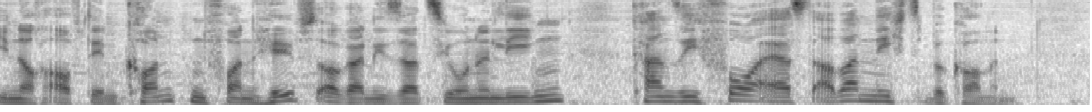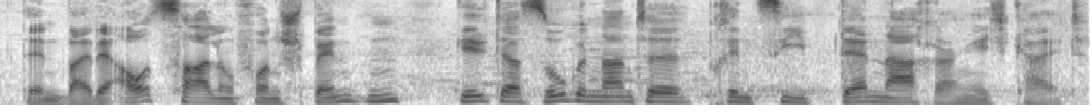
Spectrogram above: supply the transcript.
die noch auf den Konten von Hilfsorganisationen liegen, kann sie vorerst aber nichts bekommen. Denn bei der Auszahlung von Spenden gilt das sogenannte Prinzip der Nachrangigkeit.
